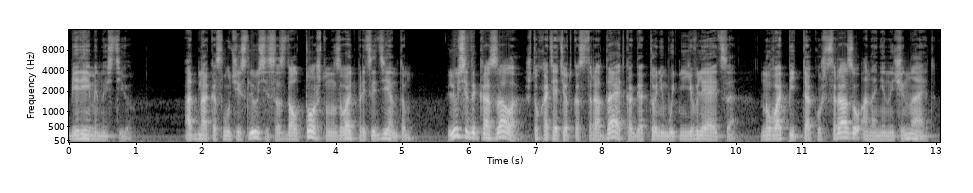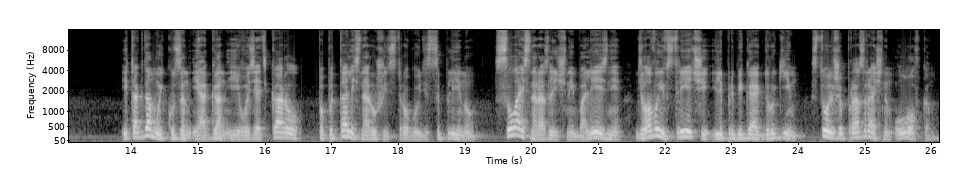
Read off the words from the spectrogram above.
беременностью. Однако случай с Люси создал то, что называют прецедентом. Люси доказала, что хотя тетка страдает, когда кто-нибудь не является, но вопить так уж сразу она не начинает. И тогда мой кузен Иоганн и его зять Карл попытались нарушить строгую дисциплину, ссылаясь на различные болезни, деловые встречи или прибегая к другим, столь же прозрачным уловкам.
